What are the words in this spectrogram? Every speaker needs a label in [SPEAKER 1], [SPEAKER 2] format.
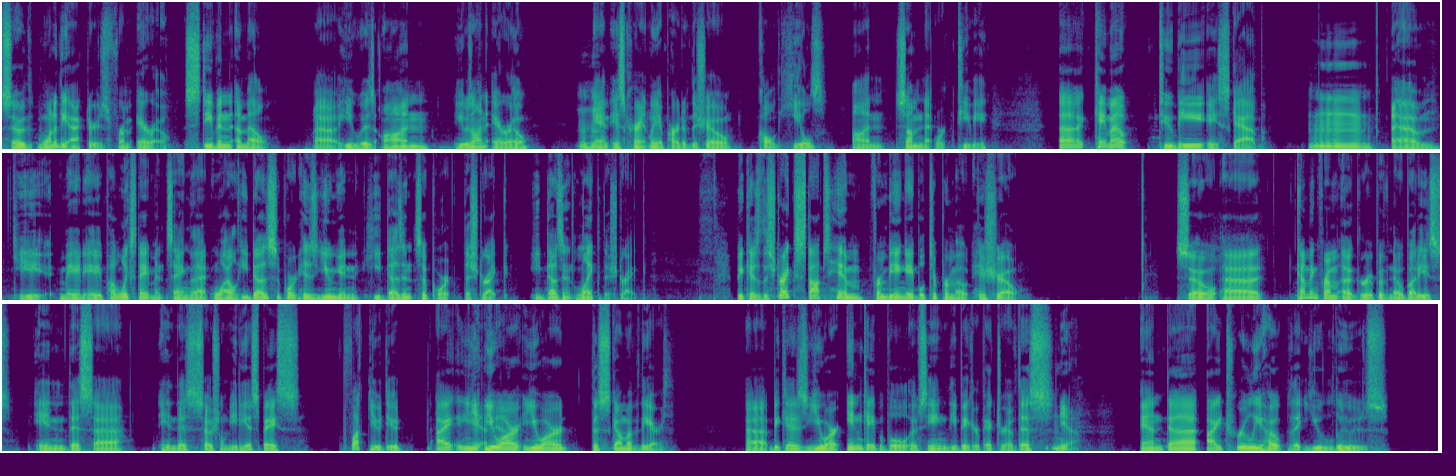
[SPEAKER 1] so one of the actors from Arrow, Stephen Amell, uh, he was on he was on Arrow, and is currently a part of the show called Heels on some network TV. Uh, came out to be a scab. Um, he made a public statement saying that while he does support his union, he doesn't support the strike. He doesn't like the strike because the strike stops him from being able to promote his show. So, uh, coming from a group of nobodies in this uh, in this social media space, fuck you, dude. I
[SPEAKER 2] Yeah,
[SPEAKER 1] you
[SPEAKER 2] man.
[SPEAKER 1] are you are the scum of the earth. Uh, because you are incapable of seeing the bigger picture of this,
[SPEAKER 2] Yeah.
[SPEAKER 1] and uh, I truly hope that you lose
